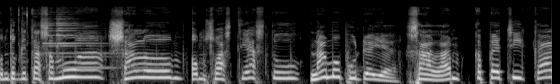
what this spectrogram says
untuk kita semua. Shalom, Om Swastiastu, Namo Buddhaya, salam kebajikan.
